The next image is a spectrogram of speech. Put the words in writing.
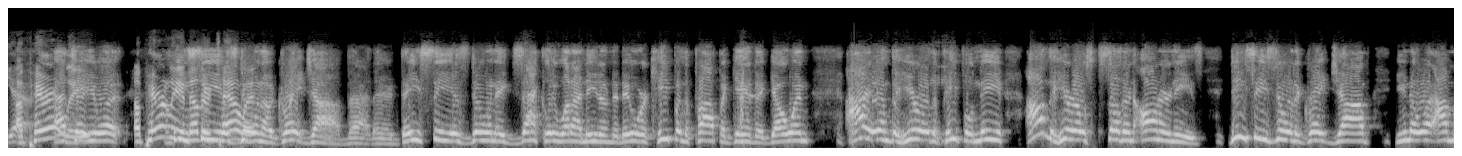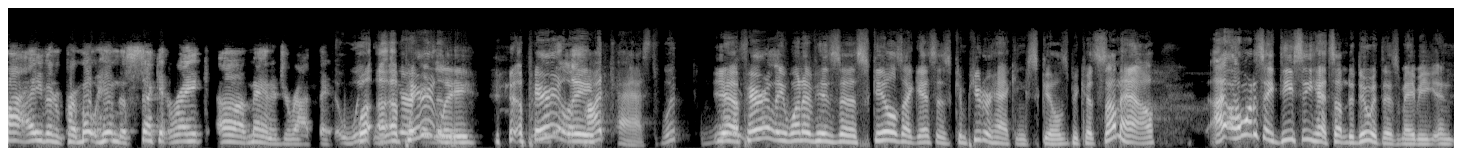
Yeah. I tell you what, apparently DC another is talent. doing a great job out there. DC is doing exactly what I need them to do. We're keeping the propaganda going. I am the hero the people need. I'm the hero Southern Honor needs. DC's doing a great job. You know what? I might even promote him to second rank uh, manager right there. We- well, we uh, are in the- apparently, the apparently, podcast. What? yeah, what is- apparently one of his uh, skills, I guess, is computer hacking skills because somehow, I, I want to say DC had something to do with this, maybe. And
